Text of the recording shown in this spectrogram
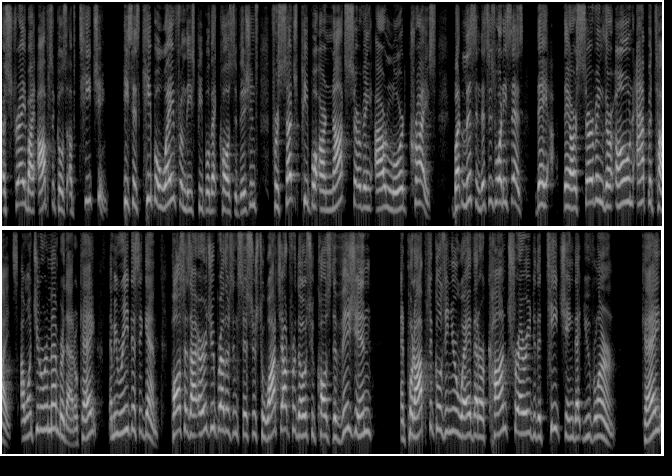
astray by obstacles of teaching. He says, Keep away from these people that cause divisions, for such people are not serving our Lord Christ. But listen, this is what he says they, they are serving their own appetites. I want you to remember that, okay? Let me read this again. Paul says, I urge you, brothers and sisters, to watch out for those who cause division and put obstacles in your way that are contrary to the teaching that you've learned, okay?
